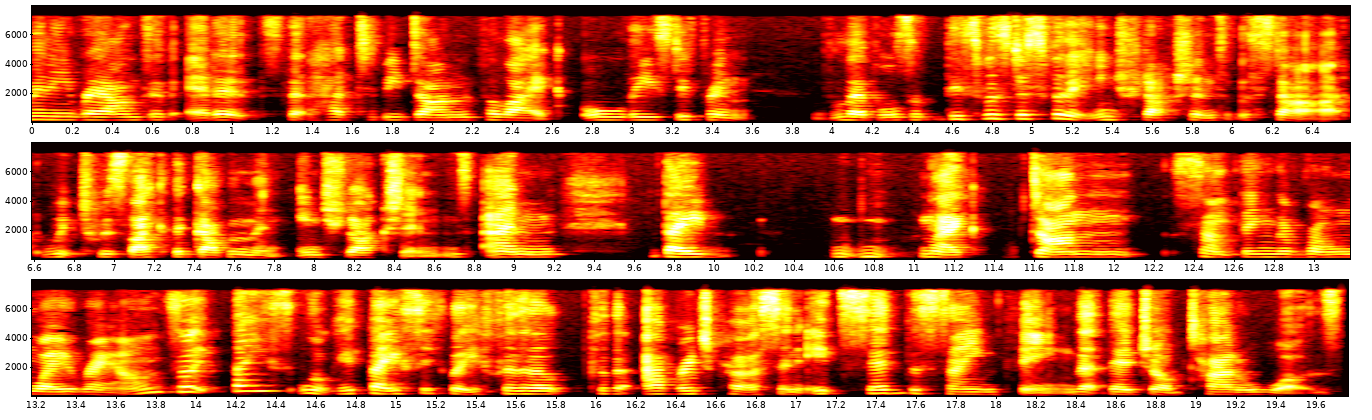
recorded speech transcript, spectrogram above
many rounds of edits that had to be done for like all these different levels of. This was just for the introductions at the start, which was like the government introductions, and they like done something the wrong way round. So it base look, it basically for the for the average person, it said the same thing that their job title was,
